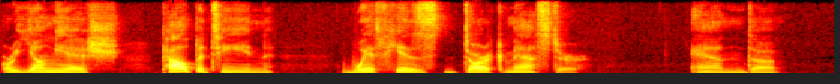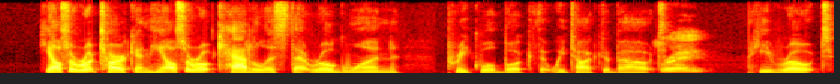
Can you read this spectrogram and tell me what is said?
or youngish Palpatine with his Dark Master, and uh, he also wrote Tarkin. He also wrote Catalyst, that Rogue One prequel book that we talked about. Right. He wrote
